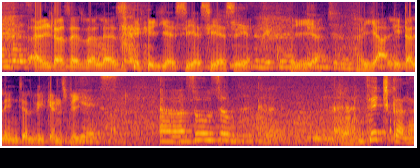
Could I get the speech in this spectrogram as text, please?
Elders. elders as well as yes yes yes She yeah yeah yeah little angel we can speak Yes. Uh, so, so which color?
